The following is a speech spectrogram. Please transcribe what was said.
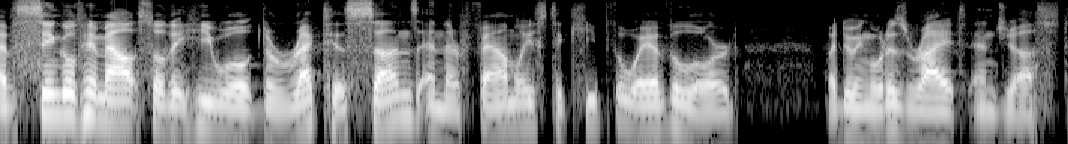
I have singled him out so that he will direct his sons and their families to keep the way of the Lord by doing what is right and just.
